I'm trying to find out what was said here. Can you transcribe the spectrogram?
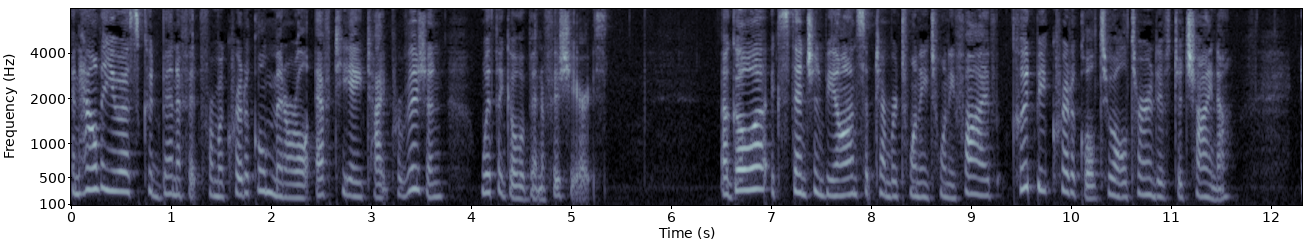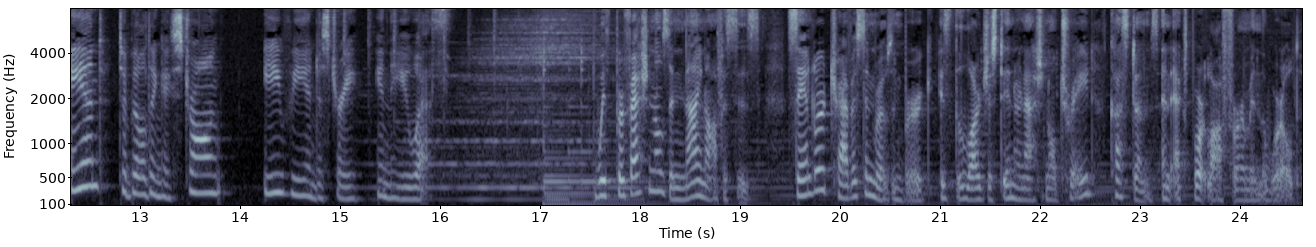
and how the U.S. could benefit from a critical mineral FTA type provision with AGOA beneficiaries. AGOA extension beyond September 2025 could be critical to alternatives to China and to building a strong EV industry in the U.S. With professionals in nine offices, Sandler, Travis, and Rosenberg is the largest international trade, customs, and export law firm in the world.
